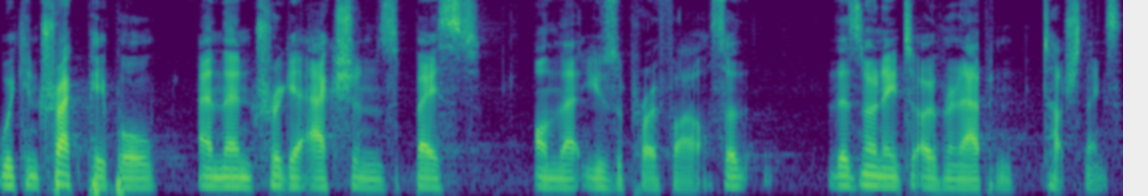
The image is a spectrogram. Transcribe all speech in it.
we can track people and then trigger actions based on that user profile. So there's no need to open an app and touch things.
